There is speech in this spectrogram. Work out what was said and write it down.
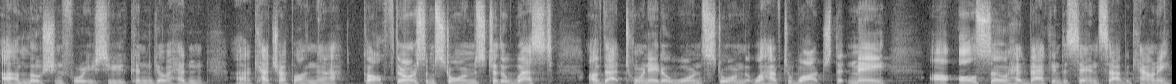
motion for you so you can go ahead and catch up on golf. There are some storms to the west of that tornado warned storm that we'll have to watch that may uh, also head back into San Saba County.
